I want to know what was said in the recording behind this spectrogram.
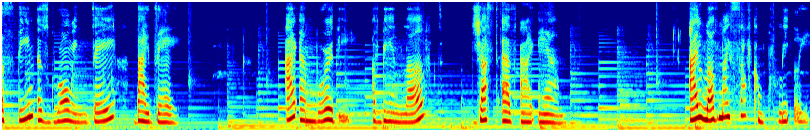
esteem is growing day by day. I am worthy of being loved just as I am. I love myself completely.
